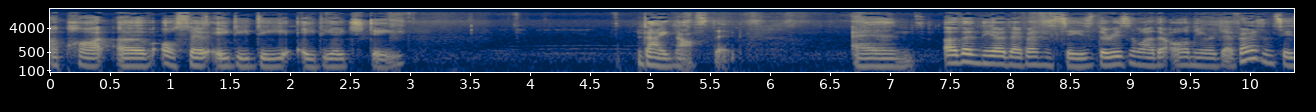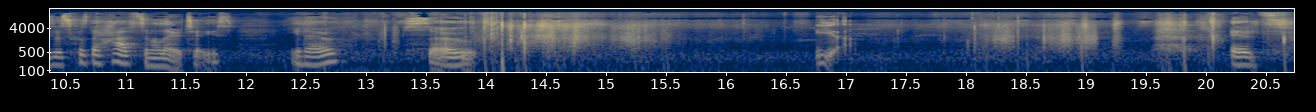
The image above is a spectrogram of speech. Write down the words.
a part of also ADD, ADHD diagnostic. And other neurodivergencies, the reason why they're all neurodivergencies is because they have similarities you know? So, yeah. It's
